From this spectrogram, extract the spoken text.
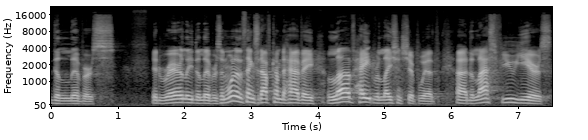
delivers. It rarely delivers. And one of the things that I've come to have a love hate relationship with uh, the last few years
